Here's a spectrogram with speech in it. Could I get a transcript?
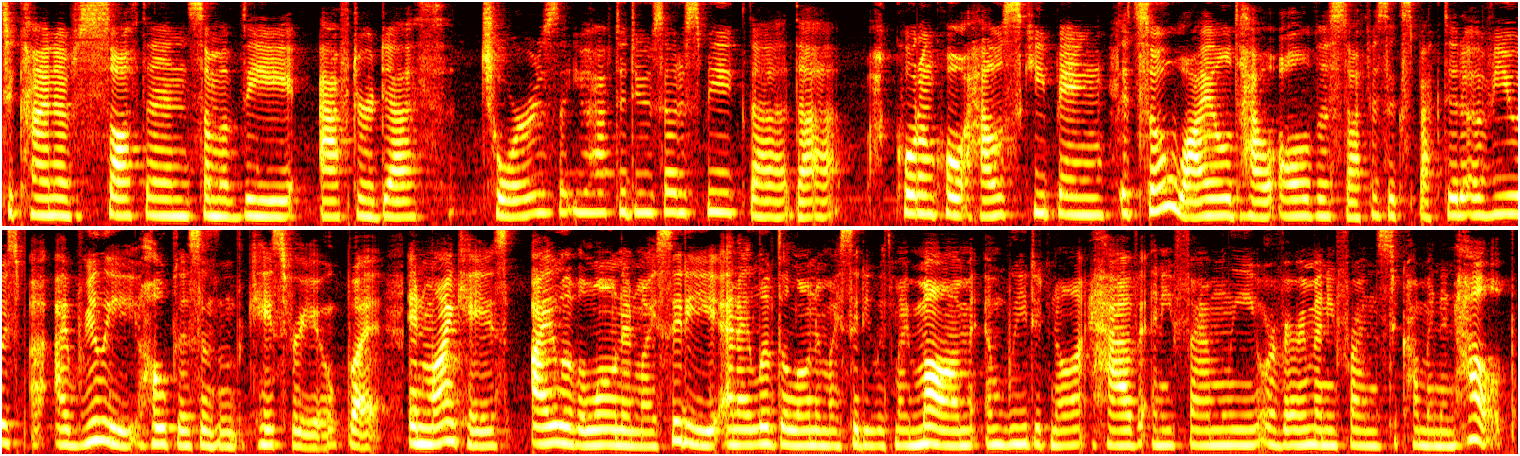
to kind of soften some of the after death chores that you have to do, so to speak, the, the quote unquote housekeeping. It's so wild how all of this stuff is expected of you. I really hope this isn't the case for you, but in my case, I live alone in my city and I lived alone in my city with my mom and we did not have any family or very many friends to come in and help.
